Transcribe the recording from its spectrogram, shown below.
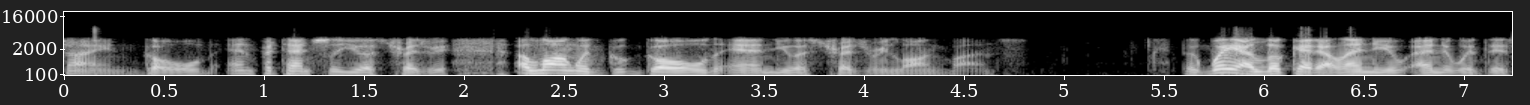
shine, gold, and potentially U.S. Treasury, along with gold and U.S. Treasury long bonds the way I look at it, I'll end it with this,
